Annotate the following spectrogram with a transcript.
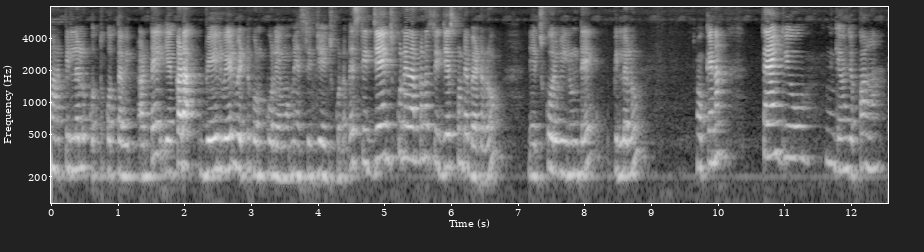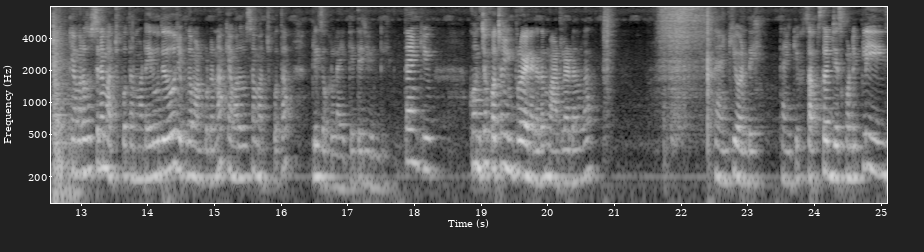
మన పిల్లలు కొత్త కొత్తవి. అంటే ఎక్కడ వేలు వేలు పెట్టి కొనుక్కోలేము. మేము స్టిచ్ చేయించుకుంటాం. స్టిచ్ చేయించుకునే దానికన్నా స్టిచ్ చేసుకుంటే బెటరు. నేర్చుకోరు వీలుంటే పిల్లలు. ఓకేనా? థ్యాంక్ యూ ఇంకేమైనా చెప్పాలనా? కెమెరా చూస్తేనే మర్చిపోతా అనమాట ఏదో ఏదో చెప్దాం అనుకుంటున్నా. కెమెరా చూస్తే మర్చిపోతా. ప్లీజ్ ఒక లైక్ అయితే చేయండి. థ్యాంక్ యూ కొంచెం కొంచెం ఇంప్రూవ్ అయినా కదా మాట్లాడడంలో థ్యాంక్ యూ అండి. థ్యాంక్ యూ సబ్స్క్రైబ్ చేసుకోండి ప్లీజ్.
